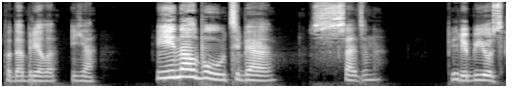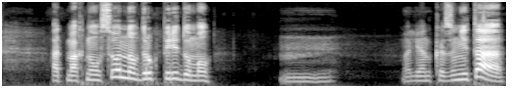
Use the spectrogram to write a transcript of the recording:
Подобрела я. И на лбу у тебя ссадина. Перебьюсь. Отмахнулся он, но вдруг передумал. М Ленка занята.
